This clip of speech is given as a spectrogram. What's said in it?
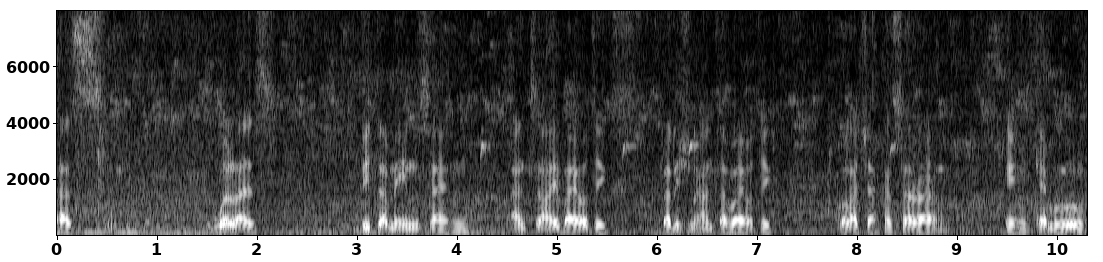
as well as vitamins and antibiotics, traditional antibiotic called Achakasara in Cameroon.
